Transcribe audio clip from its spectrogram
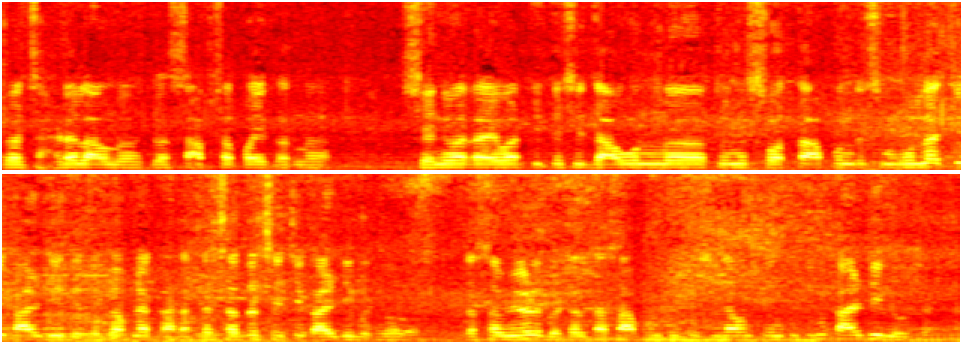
किंवा झाडं लावणं किंवा साफसफाई करणं. शनिवार रविवार तिथेशी जाऊन अं, तुम्ही स्वतः आपण जशी मुलाची काळजी घेतो किंवा आपल्या घरातल्या सदस्याची काळजी घेतो जसा वेळ भेटेल तसा आपण तिथेशी जाऊन त्यांची तुम्ही काळजी घेऊ शकता.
